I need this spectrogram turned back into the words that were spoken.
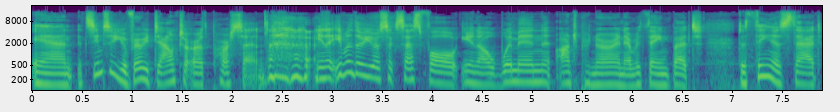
and it seems like you're a very down to earth person. you know, even though you're a successful, you know, women entrepreneur and everything, but the thing is that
